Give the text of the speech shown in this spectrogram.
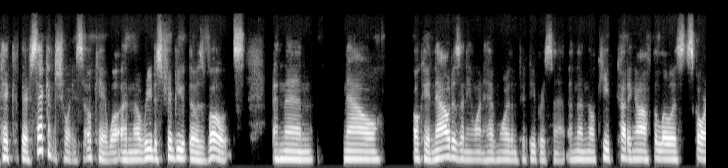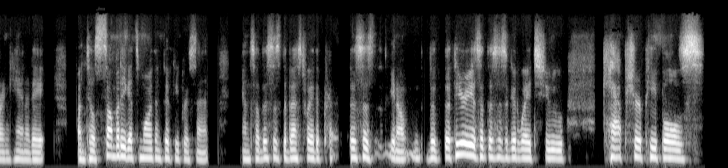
pick their second choice. Okay well and they'll redistribute those votes. And then now okay, now does anyone have more than 50%? And then they'll keep cutting off the lowest scoring candidate until somebody gets more than 50%. And so this is the best way to, this is, you know, the, the theory is that this is a good way to capture people's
